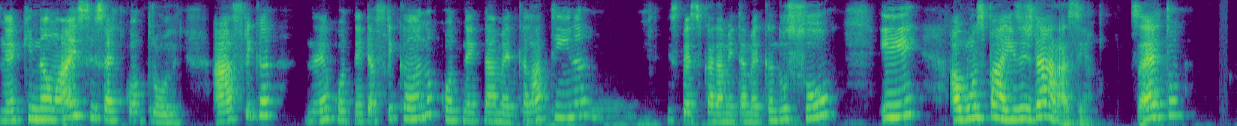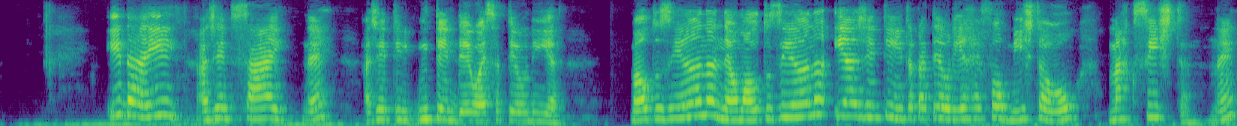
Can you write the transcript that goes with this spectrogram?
né, que não há esse certo controle. África, né, o continente africano, o continente da América Latina, especificadamente América do Sul, e alguns países da Ásia, certo? E daí a gente sai, né? A gente entendeu essa teoria malthusiana, neomalthusiana, e a gente entra para a teoria reformista ou marxista, né?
